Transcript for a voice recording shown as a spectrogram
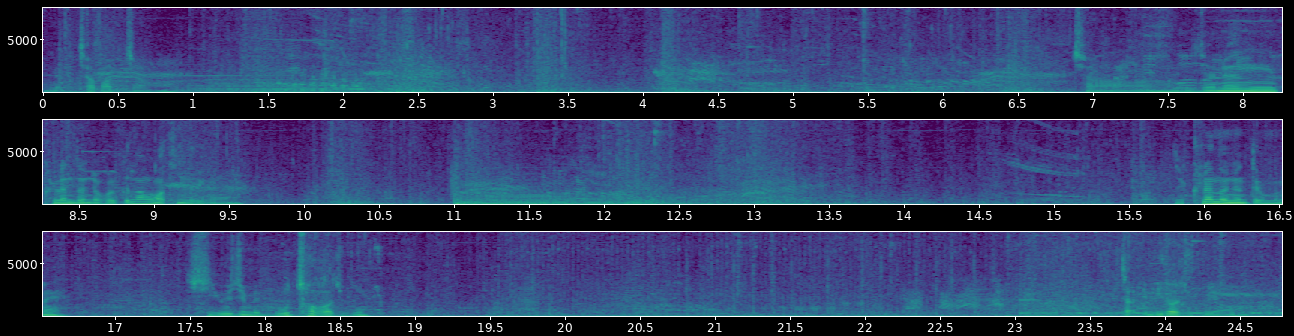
네, 잡았죠 자 이제는 클랜 던전 거의 끝난 것 같은데 이거 이제 클랜 던전 때문에 지 요즘에 못 쳐가지고 자 밀어주고요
